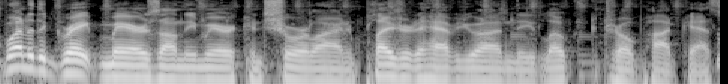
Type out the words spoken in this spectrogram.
one of the great mayors on the American shoreline. Pleasure to have you on the Local Control Podcast.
